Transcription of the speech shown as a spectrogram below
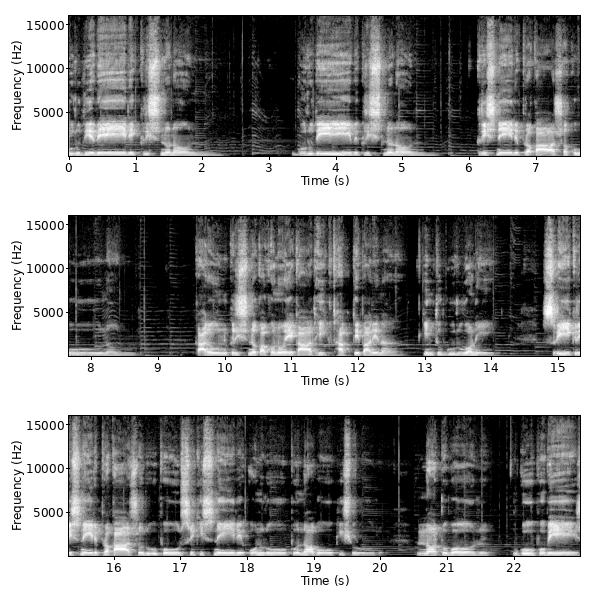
গুরুদেবের কৃষ্ণ নন। গুরুদেব কৃষ্ণ নন, কৃষ্ণের প্রকাশকও নন কারণ কৃষ্ণ কখনো একাধিক থাকতে পারে না, কিন্তু গুরু অনেক। শ্রীকৃষ্ণের প্রকাশ রূপ শ্রীকৃষ্ণের অনুরূপ নবকিশোর, নটবর, গোপবেশ,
